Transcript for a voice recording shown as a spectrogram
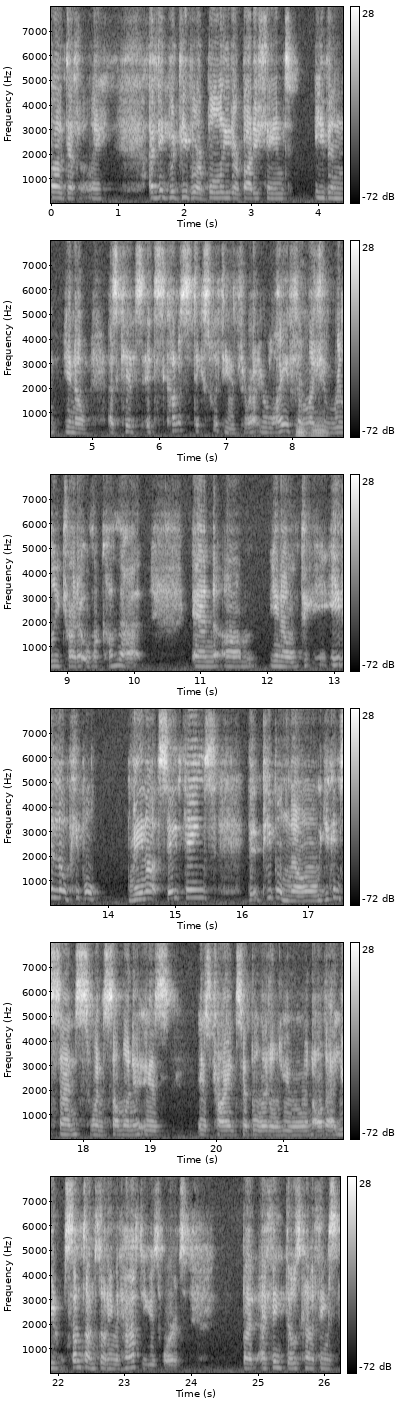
Oh, definitely. I think when people are bullied or body shamed, even you know, as kids, it kind of sticks with you throughout your life mm-hmm. unless you really try to overcome that. And um, you know, even though people may not say things that people know, you can sense when someone is is trying to belittle you and all that. You sometimes don't even have to use words. But I think those kind of things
